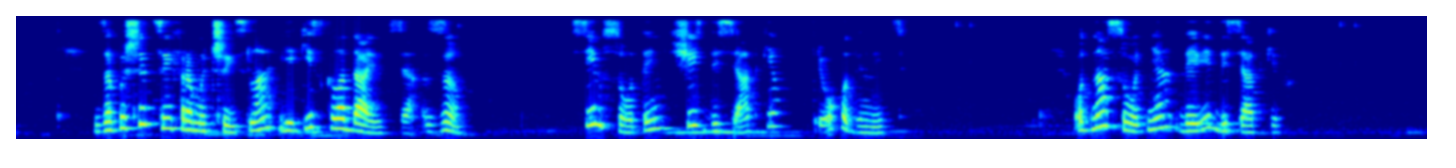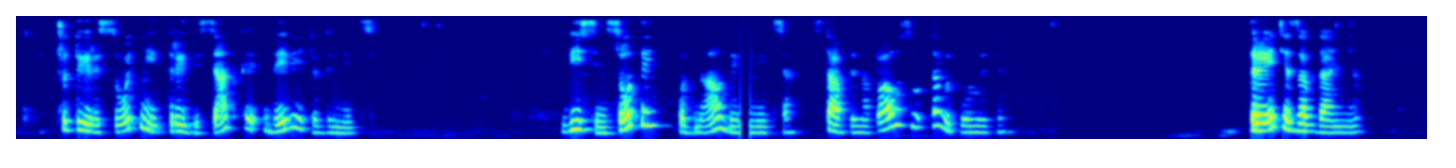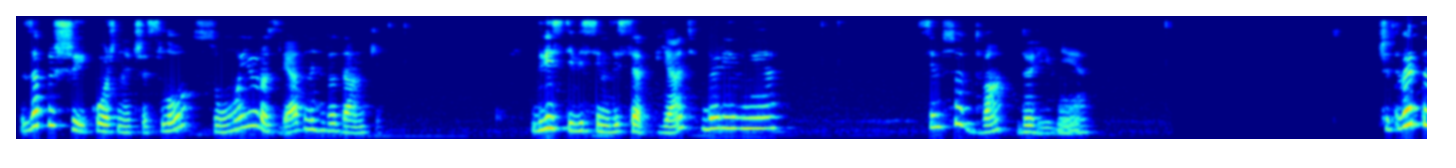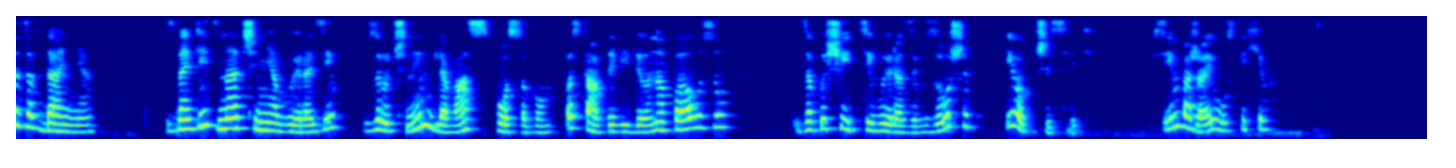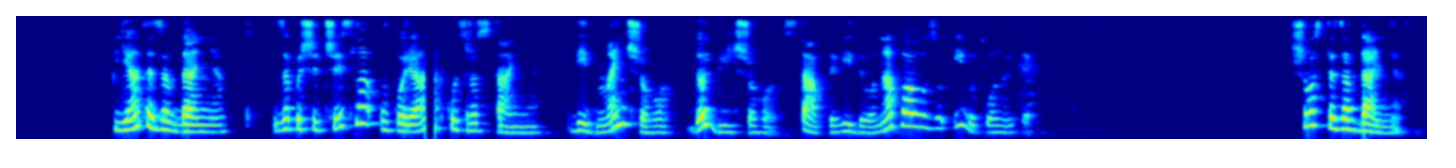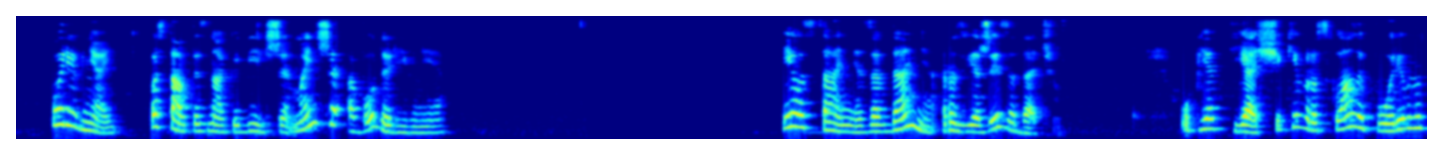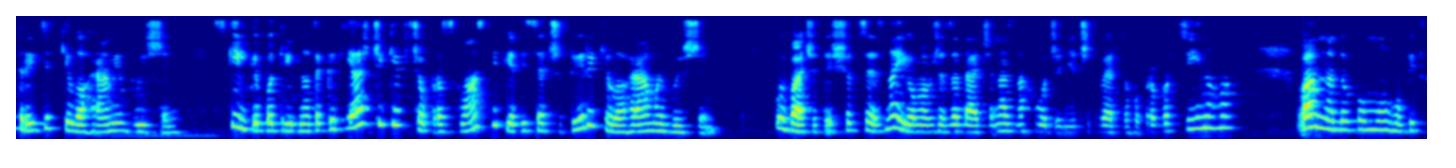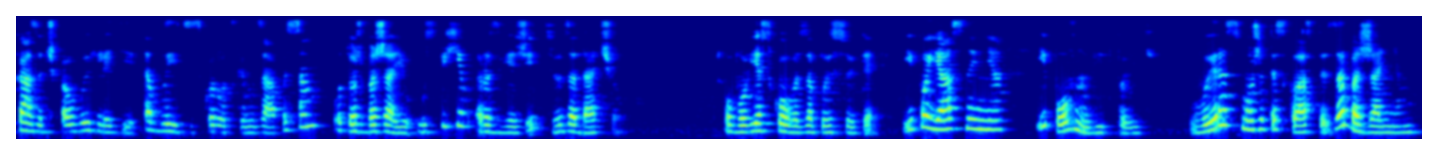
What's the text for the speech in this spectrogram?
Запиши цифрами числа, які складаються з 7 сотень, 6 десятків, 3 одиниць. 1 сотня, 9 десятків. 4 сотні, 3 десятки, 9 одиниць. 8 сотень – 1 одиниця. Ставте на паузу та виконуйте. Третє завдання. Запиши кожне число сумою розрядних доданків. 285 дорівнює, 702 дорівнює. Четверте завдання. Знайдіть значення виразів зручним для вас способом. Поставте відео на паузу, запишіть ці вирази в зошит і обчисліть. Всім бажаю успіхів! П'яте завдання. Запиши числа у порядку зростання від меншого до більшого. Ставте відео на паузу і виконуйте. Шосте завдання. Порівняй. Поставте знаки більше, менше або дорівнює. І останнє завдання розв'яжи задачу. У 5 ящиків розклали порівну 30 кг вишень. Скільки потрібно таких ящиків, щоб розкласти 54 кг вишень? Ви бачите, що це знайома вже задача на знаходження четвертого пропорційного. Вам на допомогу підказочка у вигляді таблиці з коротким записом. Отож, бажаю успіхів, розв'яжіть цю задачу. Обов'язково записуйте і пояснення, і повну відповідь. Вираз можете скласти за бажанням.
